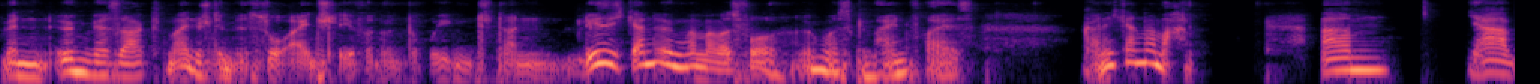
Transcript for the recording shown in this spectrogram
Wenn irgendwer sagt, meine Stimme ist so einschläfernd und beruhigend, dann lese ich gerne irgendwann mal was vor. Irgendwas Gemeinfreies. Kann ich gerne mal machen. Ähm, ja,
